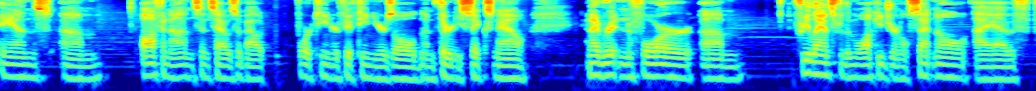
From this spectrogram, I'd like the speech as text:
bands um, off and on since I was about 14 or 15 years old. and I'm 36 now. And I've written for um, freelance for the Milwaukee Journal Sentinel. I have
